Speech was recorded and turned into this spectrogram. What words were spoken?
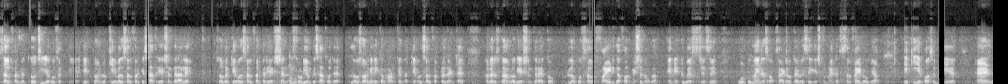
सल्फ़र में दो चीज़ें हो सकती हैं। एक तो हम लोग केवल सल्फ़र के साथ रिएक्शन करा ले। सो अगर केवल सल्फ़र का रिएक्शन सोडियम के साथ हो जाए मतलब उस ऑर्गेनिक कंपाउंड के अंदर केवल सल्फ़र प्रेजेंट है। अगर उसका हम लोग रिएक्शन कराए तो हम लोग को सल्फाइड का फॉर्मेशन होगा Na2S जैसे O2 माइनस ऑक्साइड होता है, वैसे H2 माइनस सल्फाइड हो गया। एक ये पॉसिबिलिटी है। एंड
